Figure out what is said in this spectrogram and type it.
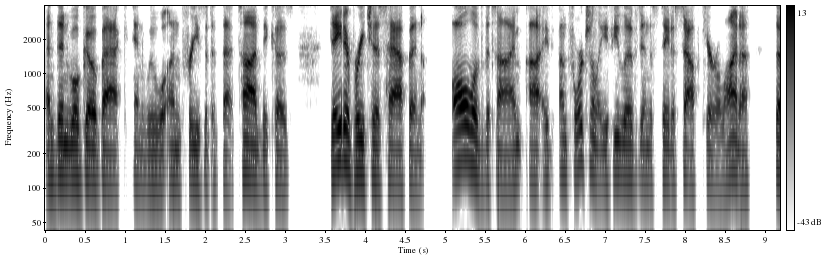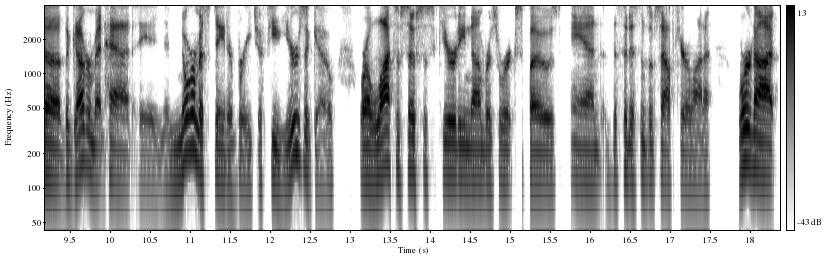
and then we'll go back and we will unfreeze it at that time because data breaches happen all of the time. Uh, if, unfortunately if you lived in the state of south carolina the the government had an enormous data breach a few years ago where lots of social security numbers were exposed and the citizens of south carolina were not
